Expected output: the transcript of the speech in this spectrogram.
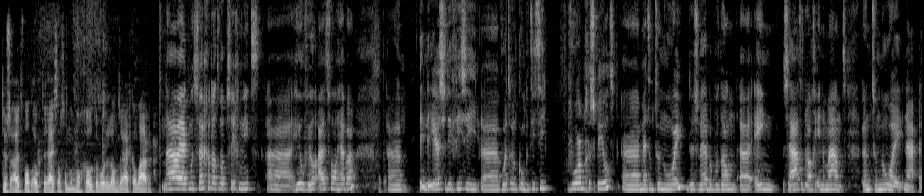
tussen uitvalt ook de reisafstanden nog groter worden dan ze eigenlijk al waren. Nou ja, ik moet zeggen dat we op zich niet uh, heel veel uitval hebben. Okay. Uh, in de eerste divisie uh, wordt er een competitie vorm gespeeld uh, met een toernooi. Dus we hebben dan uh, één zaterdag in de maand een toernooi. Nou, uh,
